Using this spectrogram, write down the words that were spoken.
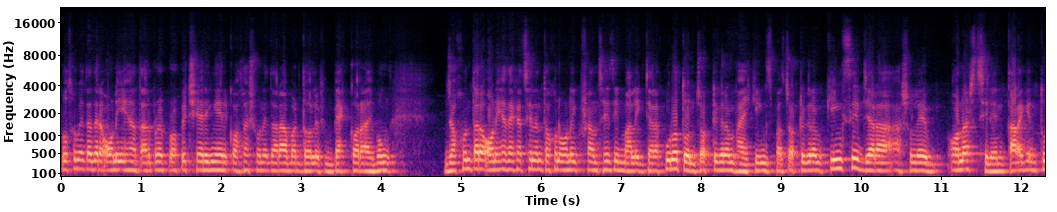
প্রথমে তাদের অনীহা, তারপরে প্রফিট শেয়ারিং এর কথা শুনে তারা আবার দলে ব্যাক করা এবং যখন তারা অনীহা দেখাচ্ছিলেন, তখন অনেক ফ্রাঞ্চাইজি মালিক যারা পুরাতন চট্টগ্রাম ভাইকিংস বা চট্টগ্রাম কিংসের যারা আসলে অনার্স ছিলেন, তারা কিন্তু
